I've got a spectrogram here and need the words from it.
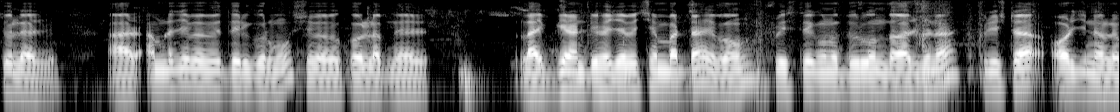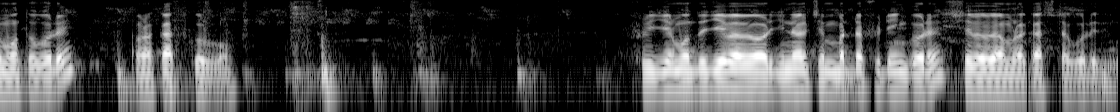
চলে আসবে। আর আমরা যেভাবে তৈরি করব, সেভাবে করলে আপনার লাইফ গ্যারান্টি হয়ে যাবে চেম্বারটা এবং ফ্রিজ থেকে কোনো দুর্গন্ধ আসবে না। ফ্রিজটা অরিজিনালের মতো করে আমরা কাজ করব। ফ্রিজের মধ্যে যেভাবে অরিজিনাল চেম্বারটা ফিটিং করে, সেভাবে আমরা কাজটা করে দিব।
